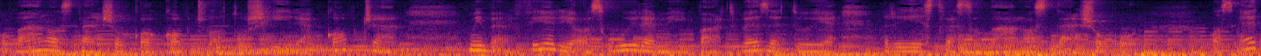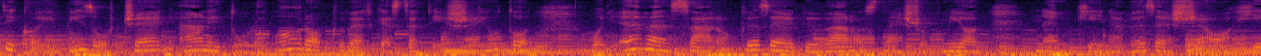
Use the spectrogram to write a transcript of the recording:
a választásokkal kapcsolatos hírek kapcsán, mivel férje az új reménypárt vezetője részt vesz a választásokon. Az etikai bizottság állítólag arra a következtetésre jutott, hogy Evanszár a közelgő választások miatt nem kéne vezesse a Hé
